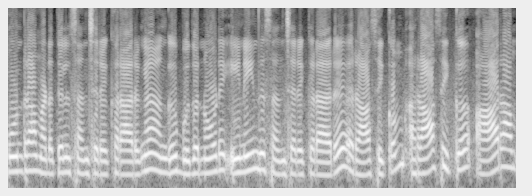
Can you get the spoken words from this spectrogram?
மூன்றாம் இடத்தில் சஞ்சரிக்கிறாருங்க. அங்கு புதனோடு இணைந்து சஞ்சரிக்கிறாரு. ராசிக்கும் ராசிக்கு ஆறாம்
